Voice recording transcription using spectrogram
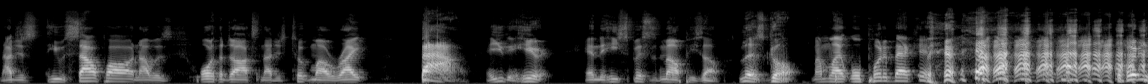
and I just he was southpaw and I was orthodox, and I just took my right, bow, and you could hear it. And then he spits his mouthpiece out. Let's go. I'm like, well, put it back in. what, are you,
